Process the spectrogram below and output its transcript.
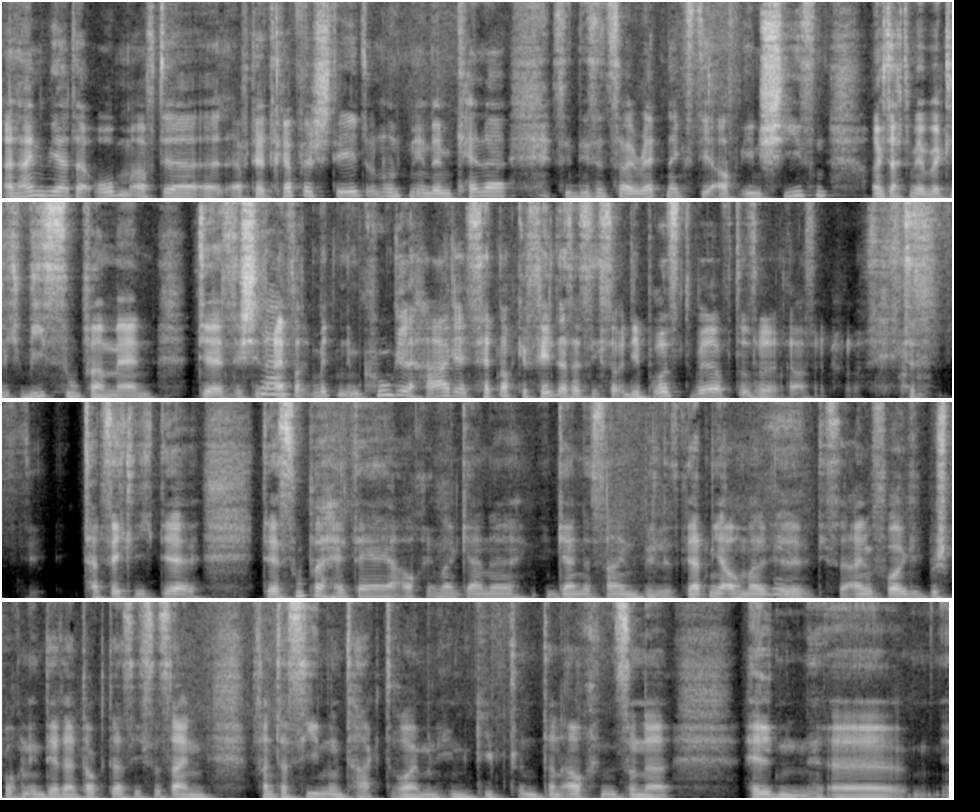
Allein wie er da oben auf der, äh, auf der Treppe steht und unten in dem Keller sind diese zwei Rednecks, die auf ihn schießen. Und ich dachte mir wirklich, wie Superman. Der steht ja. einfach mitten im Kugelhagel. Es hätte noch gefehlt, dass er sich so in die Brust wirft und so. Das ist tatsächlich der, der Superheld, der ja auch immer gerne, gerne sein will. Wir hatten ja auch mal äh, diese eine Folge besprochen, in der der Doktor sich so seinen Fantasien und Tagträumen hingibt und dann auch in so einer Helden, äh,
